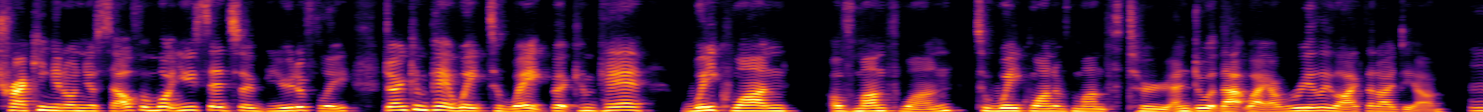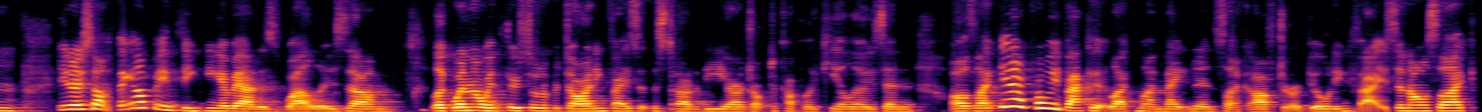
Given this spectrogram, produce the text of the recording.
tracking it on yourself. And what you said so beautifully don't compare week to week, but compare week one of month one to week one of month two and do it that way. I really like that idea. Mm. You know, something I've been thinking about as well is um like when I went through sort of a dieting phase at the start of the year, I dropped a couple of kilos and I was like, yeah, probably back at like my maintenance, like after a building phase. And I was like,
